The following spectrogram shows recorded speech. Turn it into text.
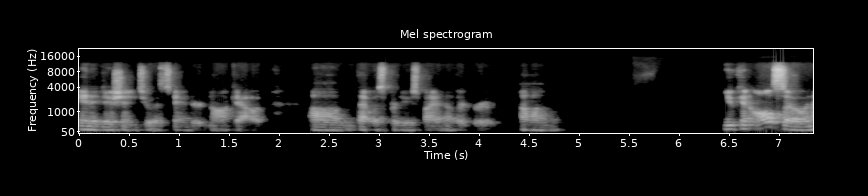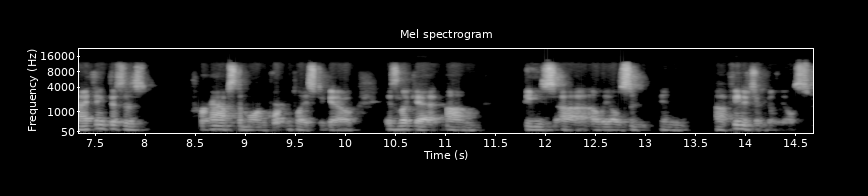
in addition to a standard knockout um, that was produced by another group. Um, you can also, and I think this is perhaps the more important place to go, is look at um, these uh, alleles in, in uh, alleles.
